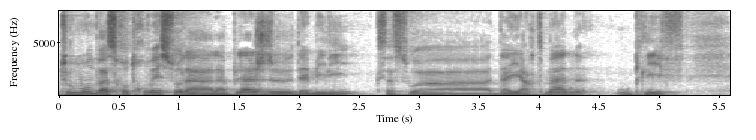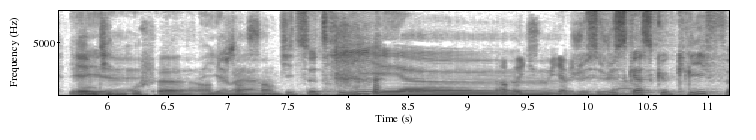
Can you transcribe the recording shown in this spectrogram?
tout le monde va se retrouver sur la, plage d'Amélie, que ce soit Die Hartman ou Cliff. Il y a une petite bouffe Il y a une petite sauterie. et ah, bah, jusqu'à ce que Cliff,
